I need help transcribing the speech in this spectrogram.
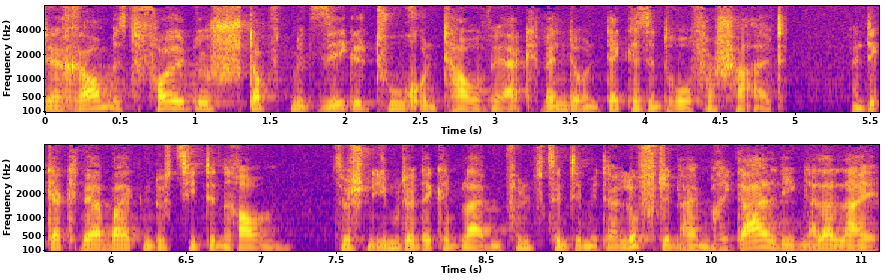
Der Raum ist voll gestopft mit Segeltuch und Tauwerk. Wände und Decke sind roh verschalt. Ein dicker Querbalken durchzieht den Raum. Zwischen ihm und der Decke bleiben fünf Zentimeter Luft. In einem Regal liegen allerlei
